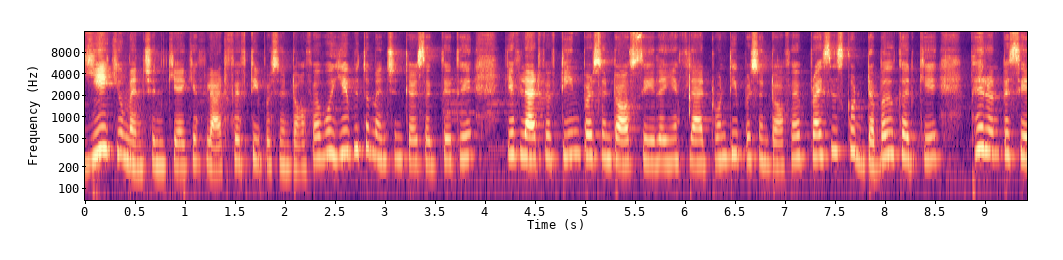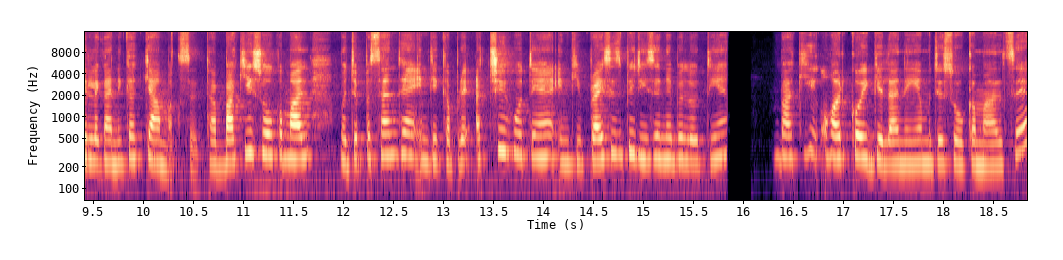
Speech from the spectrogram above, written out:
ये क्यों मेंशन किया कि फ़्लैट फिफ्टी परसेंट ऑफ़ है? वो ये भी तो मेंशन कर सकते थे कि flat fifteen percent off sale है या फ़्लैट ट्वेंटी परसेंट ऑफ़ है। प्राइसेस को डबल करके फिर उन पर सेल लगाने का क्या मकसद था? बाकी सो कमाल मुझे पसंद है, इनके कपड़े अच्छे होते हैं, इनकी प्राइसेस भी रीज़नेबल होती हैं। बाकी और कोई गिला नहीं है मुझे सो कमाल से।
